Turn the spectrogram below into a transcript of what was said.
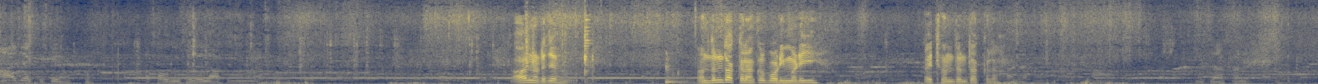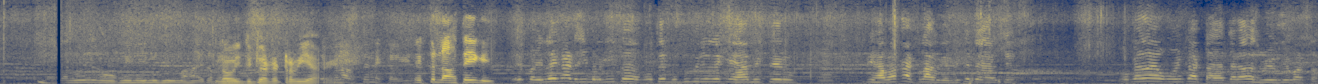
ਆ ਜਾ ਕਿਤੇ ਆਪਾਂ ਉਹਦੀ ਥੱਲੇ ਲਾ ਕੇ ਆ ਨਟ ਜਾ ਅੰਦਰ ਨੂੰ ਧੱਕ ਲਾ ਅੰਕਲ ਪੌੜੀ ਮਾੜੀ ਜੀ। ਇੱਥੋਂ ਅੰਦਰ ਨੂੰ ਧੱਕ ਲਾ। ਬਚਾ ਕਰ ਤੈਨੂੰ ਇਹ ਰੋਕ ਨਹੀਂ ਲਈ ਮਸ਼ੀਨ ਮਹਾ ਇਹ ਤਾਂ ਲੋ ਜੀ ਦੂਜਾ ਟਰੈਕਟਰ ਵੀ ਆ ਗਿਆ। ਇੱਕ ਲਾਸਤੇ ਹੀ ਗਈ। ਇਹ ਪਹਿਲੇ ਘੱਟ ਸੀ ਮਿਲ ਗਈ ਤਾਂ ਉੱਥੇ ਬੁੱਧੂ ਵੀਰੇ ਨੇ ਕਿਹਾ ਮਿੱਤੇ ਨੂੰ। ਵੀ ਹਵਾ ਘੱਟ ਲੱਗ ਗਈ ਮਿੱਤੇ ਟਾਇਰ 'ਚ। ਉਹ ਕਹਿੰਦਾ ਉਹੀ ਘੱਟ ਆਇਆ ਚੜਾ ਸਵੇਰ ਦੀ ਘੱਟ ਆ।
